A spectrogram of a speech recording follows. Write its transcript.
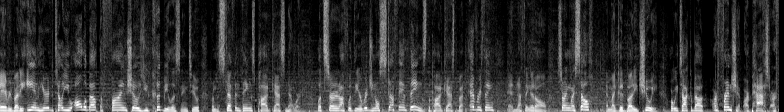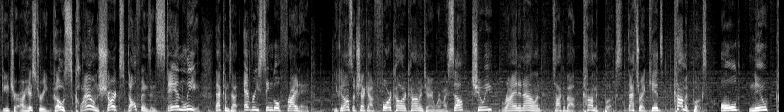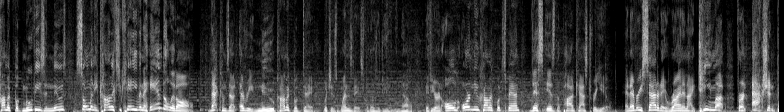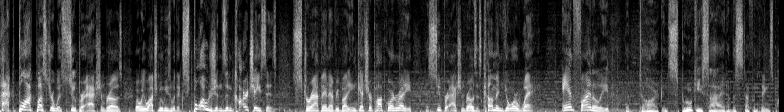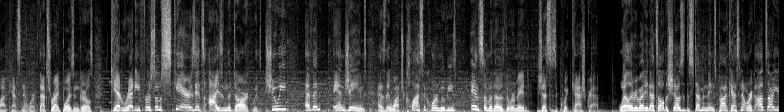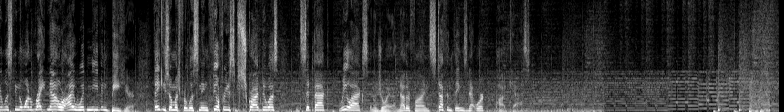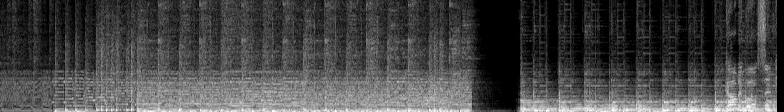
Hey everybody, Ian here to tell you all about the fine shows you could be listening to from the Stuff and Things Podcast Network. Let's start it off with the original Stuff and Things, the podcast about everything and nothing at all, starring myself and my good buddy Chewy, where we talk about our friendship, our past, our future, our history, ghosts, clowns, sharks, dolphins, and Stan Lee. That comes out every single Friday. You can also check out Four Color Commentary, where myself, Chewy, Ryan, and Alan talk about comic books. That's right, kids, comic books. Old, new, comic book movies and news. So many comics you can't even handle it all. That comes out every new comic book day, which is Wednesdays for those of you in the know. If you're an old or new comic books fan, this is the podcast for you. And every Saturday, Ryan and I team up for an action packed blockbuster with Super Action Bros, where we watch movies with explosions and car chases. Strap in, everybody, and get your popcorn ready, because Super Action Bros is coming your way. And finally, the dark and spooky side of the Stuff and Things Podcast Network. That's right, boys and girls. Get ready for some scares. It's Eyes in the Dark with Chewy, Evan, and James as they watch classic horror movies and some of those that were made just as a quick cash grab. Well, everybody, that's all the shows of the Stuff and Things Podcast Network. Odds are you're listening to one right now, or I wouldn't even be here. Thank you so much for listening. Feel free to subscribe to us and sit back, relax, and enjoy another fine Stuff and Things Network podcast.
